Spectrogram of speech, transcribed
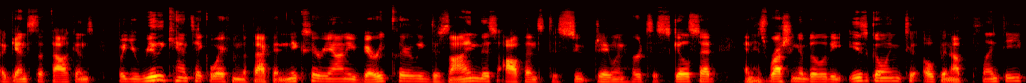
against the Falcons, but you really can't take away from the fact that Nick Sirianni very clearly designed this offense to suit Jalen Hurts' skill set, and his rushing ability is going to open up plenty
